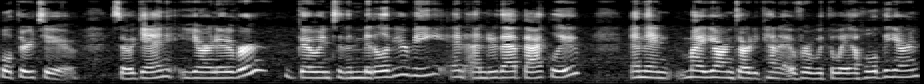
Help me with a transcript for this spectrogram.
pull through two. So again, yarn over, go into the middle of your V and under that back loop. And then my yarn's already kind of over with the way I hold the yarn.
